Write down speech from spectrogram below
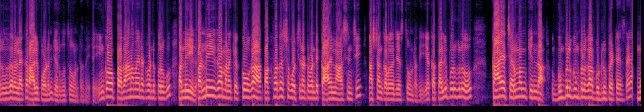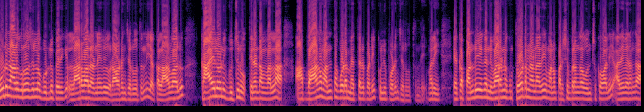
ఎరుగుదల లేక రాలిపోవడం జరుగుతూ ఉంటుంది. ఇంకో ప్రధానమైనటువంటి పురుగు పండుగ పండుగ మనకు ఎక్కువగా పక్వదశకు వచ్చినటువంటి కాయలను ఆశించి నష్టం కలుగ చేస్తూ ఉంటుంది. ఈ యొక్క తల్లి పురుగులు కాయ చర్మం కింద గుంపులు గుంపులుగా గుడ్లు పెట్టేస్తాయి. మూడు నాలుగు రోజుల్లో గుడ్లు పెరిగి లార్వాలు అనేవి రావడం జరుగుతుంది. ఈ యొక్క లార్వాలు కాయలోని గుజ్జును తినడం వల్ల ఆ భాగం అంతా కూడా మెత్తడిపడి కుళ్ళిపోవడం జరుగుతుంది. మరి యొక్క పండుగ నివారణకు తోటను అనేది మనం పరిశుభ్రంగా ఉంచుకోవాలి. అదేవిధంగా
